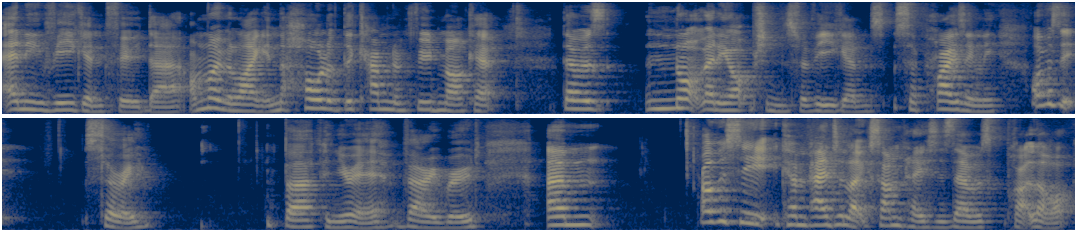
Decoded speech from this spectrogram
any vegan food there. I'm not even lying. In the whole of the Camden food market, there was not many options for vegans, surprisingly. Obviously, sorry, burp in your ear. Very rude. Um, obviously, compared to like some places, there was quite a lot.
